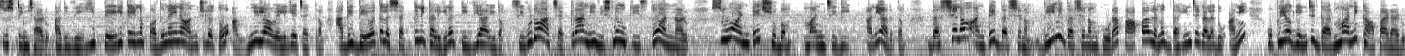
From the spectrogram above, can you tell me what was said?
సృష్టించాడు. అది వెయ్యి తేలికైన పదునైన అంచులతో అగ్నిలా వెలిగే చక్రం. అది దేవతల శక్తిని కలిగిన దివ్యాయుధం. శివుడు ఆ చక్రాన్ని విష్ణువుకి ఇస్తూ అన్నాడు. సు అంటే శుభం. మంచిది. అని అర్థం. దర్శనం అంటే దర్శనం. దీని దర్శనం కూడా పాపాలను దహించగలదు అని ఉపయోగించి ధర్మాన్ని కాపాడాడు.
